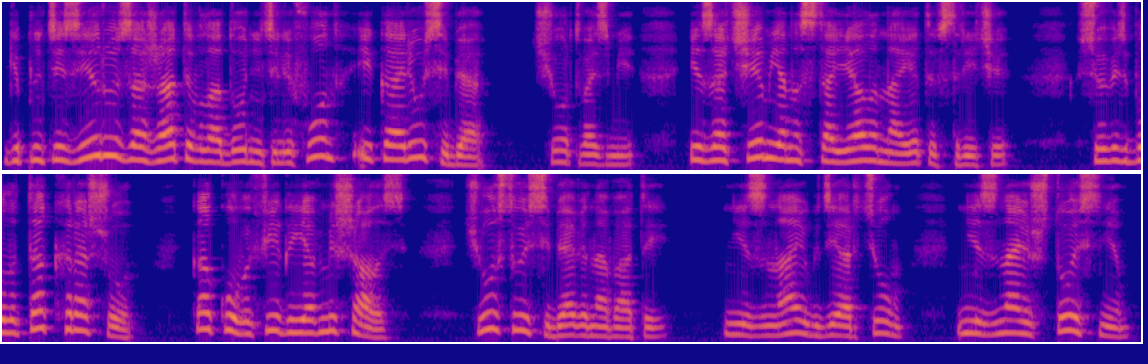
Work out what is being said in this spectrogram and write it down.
Гипнотизирую зажатый в ладони телефон и корю себя. Черт возьми, и зачем я настояла на этой встрече? Все ведь было так хорошо. Какого фига я вмешалась? Чувствую себя виноватой. Не знаю, где Артем, не знаю, что с ним —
